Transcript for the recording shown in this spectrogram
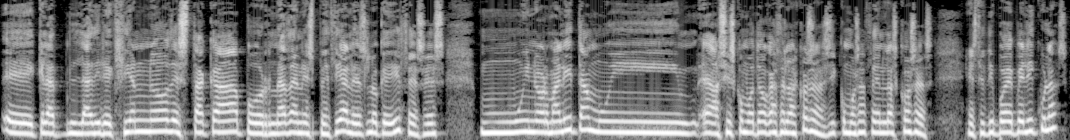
eh, que la, la dirección no destaca por nada en especial, es lo que dices, es muy normalita, muy así es como tengo que hacer las cosas, así como se hacen las cosas en este tipo de películas,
